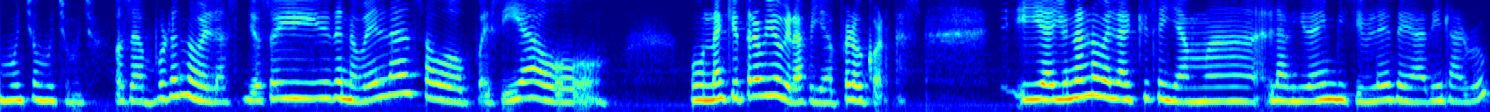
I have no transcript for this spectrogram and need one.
mucho, mucho, mucho. O sea, puras novelas. Yo soy de novelas o poesía o una que otra biografía, pero cortas. Y hay una novela que se llama La vida invisible de Adi LaRue,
